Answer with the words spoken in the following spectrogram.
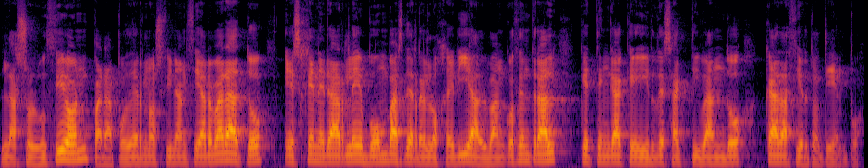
la solución para podernos financiar barato es generarle bombas de relojería al Banco Central que tenga que ir desactivando cada cierto tiempo.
